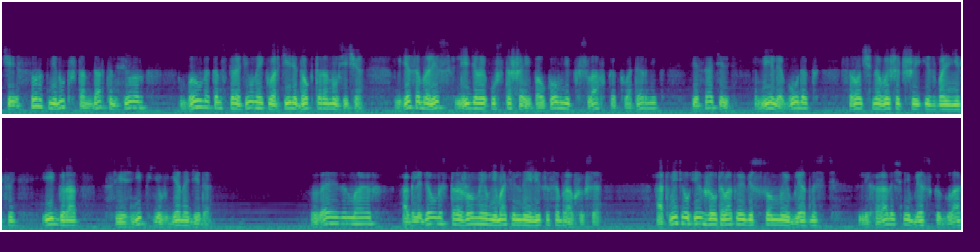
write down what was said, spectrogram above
Через 40 минут штандартенфюрер был на конспиративной квартире доктора Нусича, где собрались лидеры усташей, полковник Славка Кватерник, писатель Миля Будок, срочно вышедший из больницы, и Грац, связник Евгена Дида. Вейзенмайер оглядел настороженные внимательные лица собравшихся, отметил их желтоватую бессонную бледность, лихорадочный блеск глаз,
